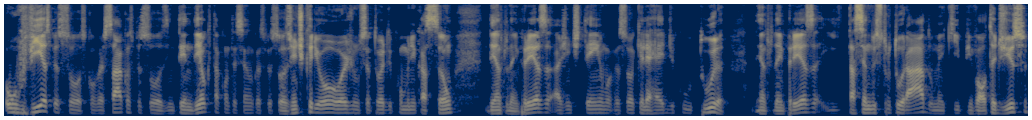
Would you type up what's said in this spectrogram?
ouvir as pessoas, conversar com as pessoas, entender o que está acontecendo com as pessoas. A gente criou hoje um setor de comunicação dentro da empresa. A gente tem uma pessoa que ele é head de cultura dentro da empresa e está sendo estruturado uma equipe em volta disso,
